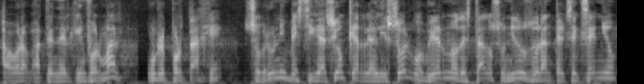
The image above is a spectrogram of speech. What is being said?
ahora va a tener que informar. Un reportaje sobre una investigación que realizó el gobierno de Estados Unidos durante el sexenio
